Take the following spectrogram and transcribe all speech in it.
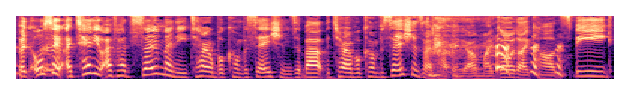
But also, I tell you, I've had so many terrible conversations about the terrible conversations I'm having. Oh my God, I can't speak.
